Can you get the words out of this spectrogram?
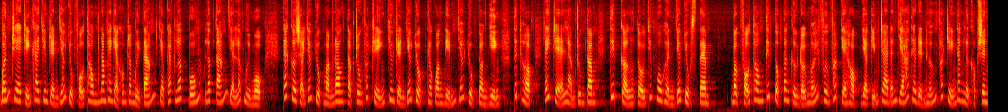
Bến Tre triển khai chương trình giáo dục phổ thông năm 2018 cho các lớp 4, lớp 8 và lớp 11. Các cơ sở giáo dục mầm non tập trung phát triển chương trình giáo dục theo quan điểm giáo dục toàn diện, tích hợp, lấy trẻ làm trung tâm, tiếp cận tổ chức mô hình giáo dục STEM. Bậc phổ thông tiếp tục tăng cường đổi mới phương pháp dạy học và kiểm tra đánh giá theo định hướng phát triển năng lực học sinh,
